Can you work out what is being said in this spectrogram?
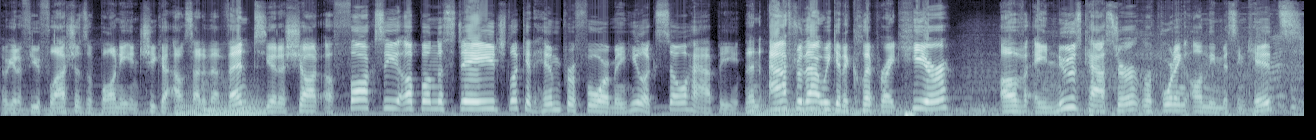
We get a few flashes of Bonnie and Chica outside of that vent. We get a shot of Foxy up on the stage. Look at him performing. He looks so happy. Then after that, we get a clip right here of a newscaster reporting on the missing kids.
